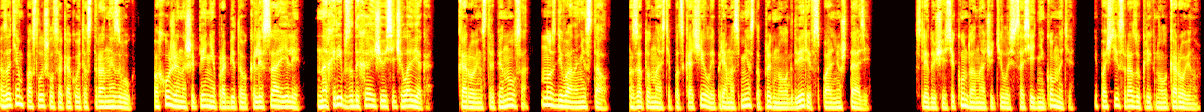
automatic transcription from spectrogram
а затем послышался какой-то странный звук, похожий на шипение пробитого колеса или на хрип задыхающегося человека. Коровин встрепенулся, но с дивана не встал. Зато Настя подскочила и прямо с места прыгнула к двери в спальню Штази. В следующую секунду она очутилась в соседней комнате и почти сразу крикнула Коровину.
